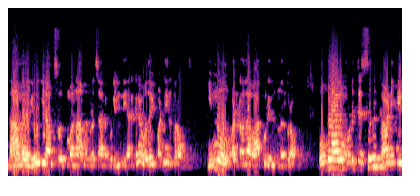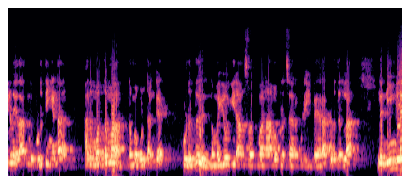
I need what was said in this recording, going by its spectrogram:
நாம யோகிராம் சிவகுமார் நாம பிரச்சார கூடியிலிருந்து ஏற்கனவே உதவி பண்ணியிருக்கிறோம். இன்னும் பண்றதா வாக்குறுதி தந்திருக்கிறோம். உங்களால முடிஞ்ச சிறு காணிக்கைகளை ஏதாவது கொடுத்தீங்கன்னா அது மொத்தமா நம்ம கொண்டு அங்க கொடுத்து நம்ம யோகி ராம் சிவகுமார் நாம பிரச்சார குடியில் பேரா கொடுத்துடலாம். இல்ல நீங்களே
